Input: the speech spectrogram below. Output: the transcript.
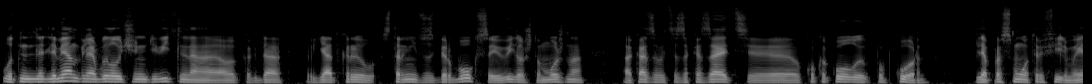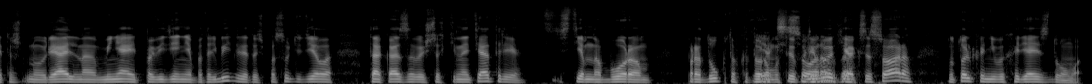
вот для меня, например, было очень удивительно, когда я открыл страницу Сбербокса и увидел, что можно, оказывается, заказать э, Кока-Колу и попкорн для просмотра фильма. И это ну, реально меняет поведение потребителя. То есть, по сути дела, ты оказываешься в кинотеатре с тем набором продуктов, к которому ты привык, да. и аксессуаров, но только не выходя из дома.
